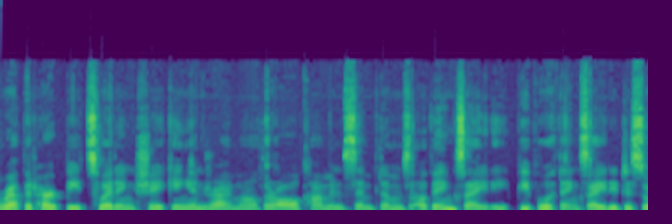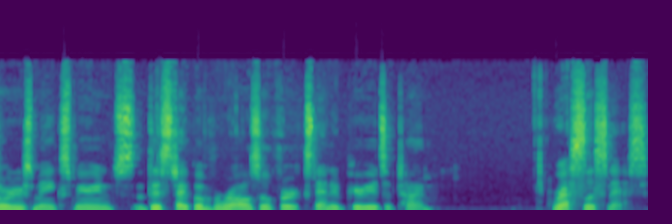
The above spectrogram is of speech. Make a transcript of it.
rapid heartbeat, sweating, shaking, and dry mouth are all common symptoms of anxiety. People with anxiety disorders may experience this type of arousal for extended periods of time. Restlessness.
